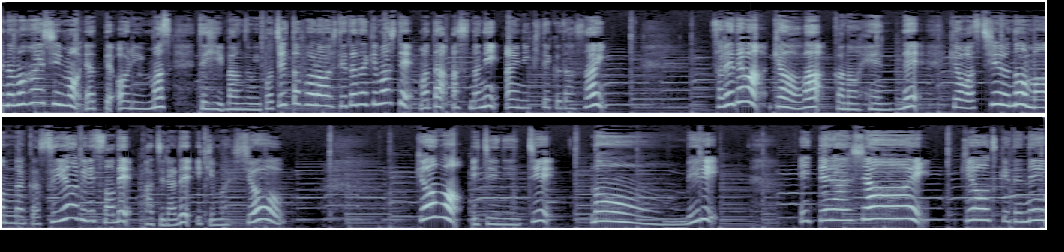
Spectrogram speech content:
生配信もやっております。ぜひ番組ポチッとフォローしていただきましてまた明日なに会いに来てください。それでは今日はこの辺で。今日は週の真ん中水曜日ですのであちらで行きましょう。今日も一日のんびり。いってらっしゃい。気をつけてね。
